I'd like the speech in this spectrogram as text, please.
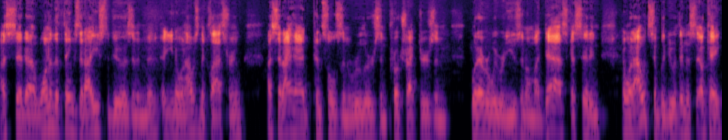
I said, uh, one of the things that I used to do as an admin, you know, when I was in the classroom, I said, I had pencils and rulers and protractors and whatever we were using on my desk. I said, and, and what I would simply do with them is say, okay,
